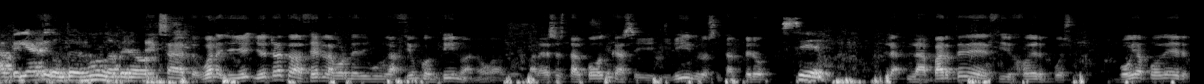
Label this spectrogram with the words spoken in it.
a pelearte con todo el mundo, pero... Exacto. Bueno, yo, yo, trato de hacer labor de divulgación continua, ¿no? Para eso está el podcast y, libros y tal, pero... Sí. La, parte de decir, joder, pues voy a poder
